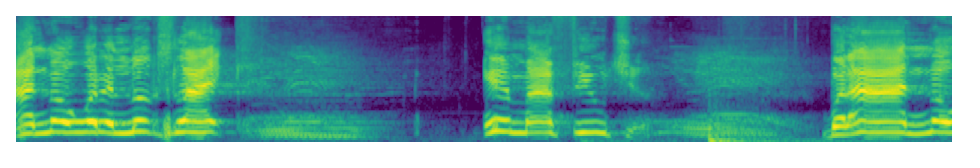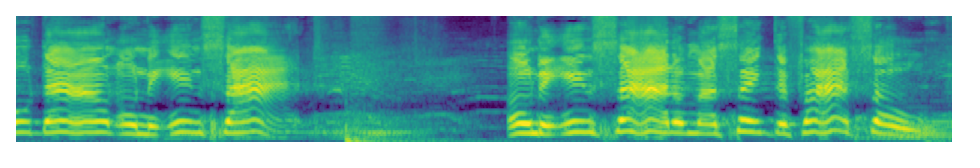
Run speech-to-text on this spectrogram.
I know what it looks like in my future. But I know down on the inside, on the inside of my sanctified soul,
